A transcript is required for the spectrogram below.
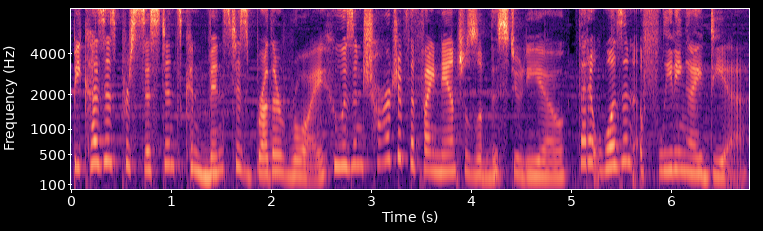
because his persistence convinced his brother Roy, who was in charge of the financials of the studio, that it wasn't a fleeting idea,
